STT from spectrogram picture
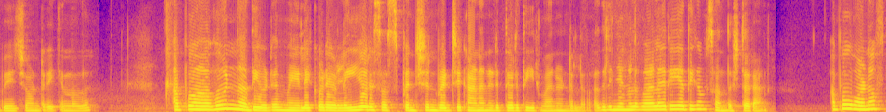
ഉപയോഗിച്ചുകൊണ്ടിരിക്കുന്നത്. അപ്പോൾ അവോൺ നദിയുടെ മേലെ കൂടെയുള്ള ഈ ഒരു സസ്പെൻഷൻ ബ്രിഡ്ജ് കാണാൻ എടുത്തൊരു തീരുമാനമുണ്ടല്ലോ. അതിൽ ഞങ്ങൾ വളരെയധികം സന്തുഷ്ടരാണ്. അപ്പോൾ one of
